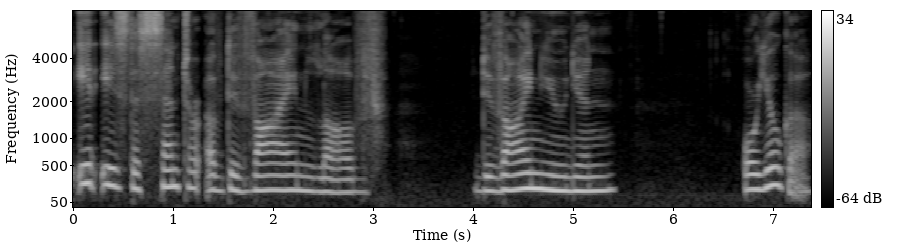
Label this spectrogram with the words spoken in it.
It is the center of divine love, divine union, or yoga.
